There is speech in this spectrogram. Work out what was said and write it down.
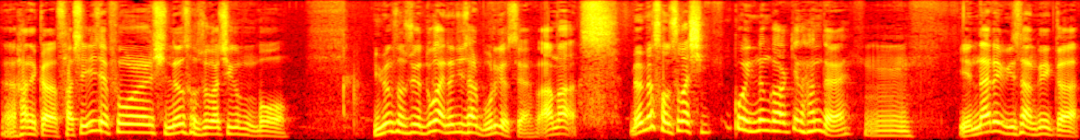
어, 하니까 사실 이 제품을 신는 선수가 지금 뭐 유명 선수 중에 누가 있는지 잘 모르겠어요. 아마 몇몇 선수가 신고 있는 것 같긴 한데 음, 옛날의 위상 그러니까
